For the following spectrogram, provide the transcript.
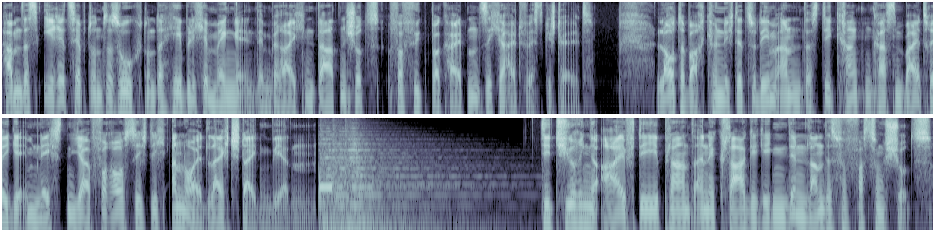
haben das E-Rezept untersucht und erhebliche Mängel in den Bereichen Datenschutz, Verfügbarkeit und Sicherheit festgestellt. Lauterbach kündigte zudem an, dass die Krankenkassenbeiträge im nächsten Jahr voraussichtlich erneut leicht steigen werden. Die Thüringer AfD plant eine Klage gegen den Landesverfassungsschutz.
